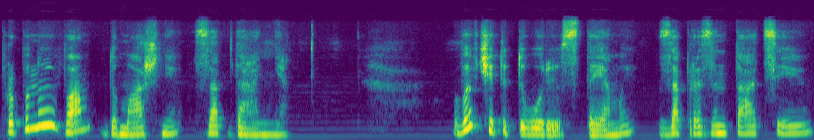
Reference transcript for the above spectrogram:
Пропоную вам домашнє завдання. Вивчити теорію з теми за презентацією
